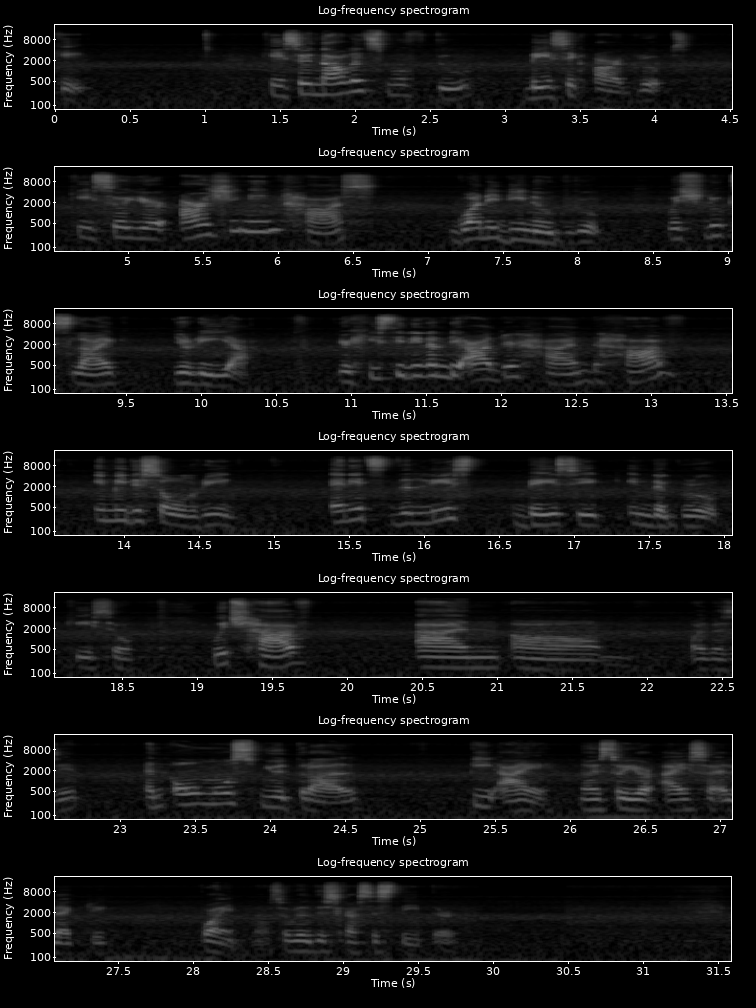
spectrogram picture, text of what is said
Okay. Okay, so now let's move to basic R groups. Okay, so your arginine has guanidino group, which looks like urea. Your histidine on the other hand have imidazole ring, and it's the least basic in the group. Okay, so which have an um what was it? An almost neutral PI. No, so your isoelectric point. So we'll discuss this later.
